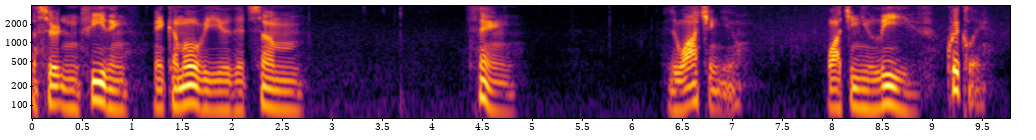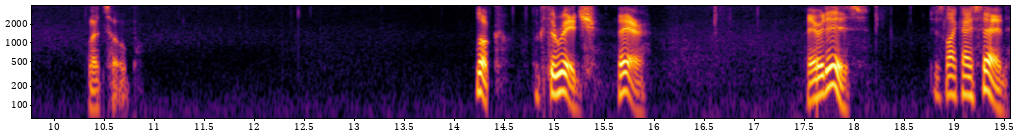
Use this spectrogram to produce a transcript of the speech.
a certain feeling may come over you that some thing is watching you, watching you leave quickly, let's hope. Look, look at the ridge. There. There it is. Just like I said.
